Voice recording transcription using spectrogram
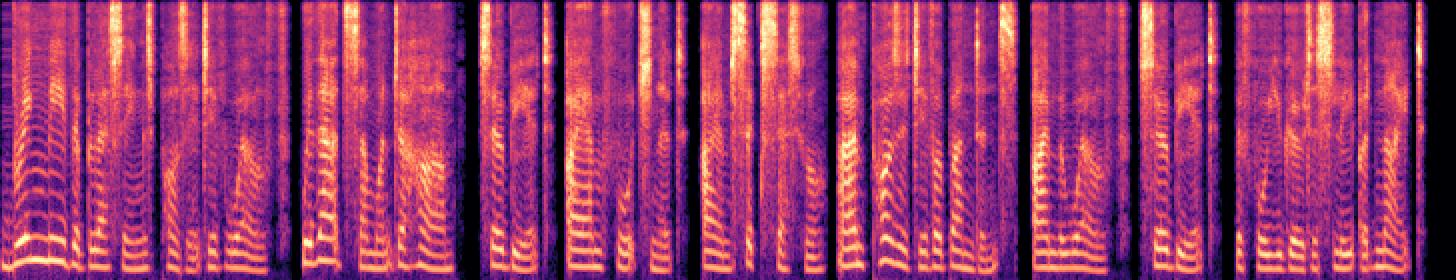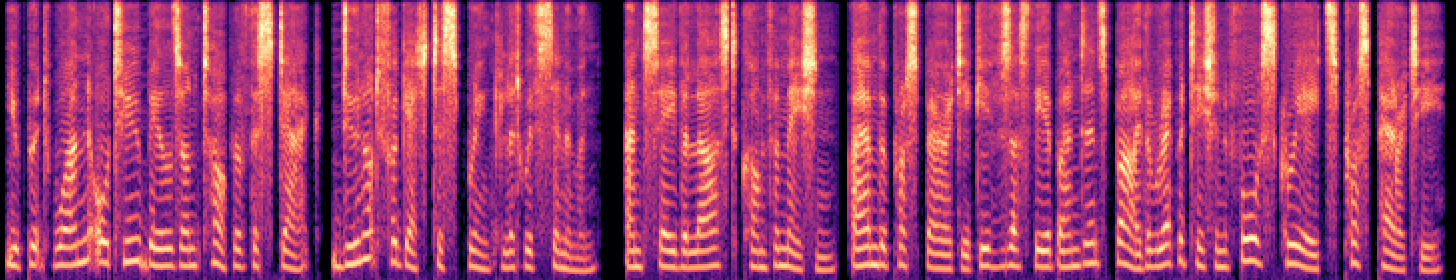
Bring me the blessings positive wealth. Without someone to harm, so be it. I am fortunate. I am successful. I am positive abundance. I'm the wealth. So be it. Before you go to sleep at night, you put one or two bills on top of the stack. Do not forget to sprinkle it with cinnamon, and say the last confirmation. I am the prosperity gives us the abundance by the repetition force creates prosperity.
